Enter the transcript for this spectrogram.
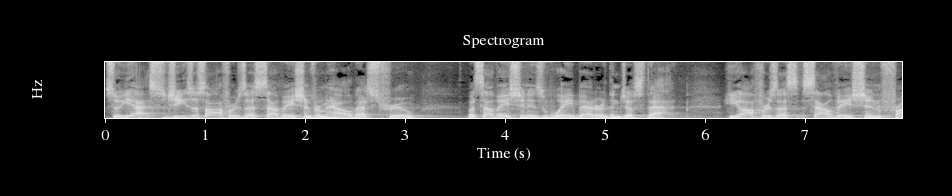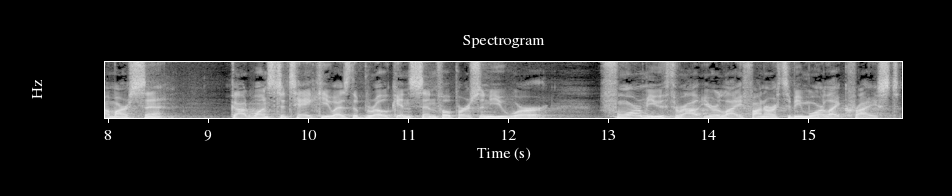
So, yes, Jesus offers us salvation from hell. That's true. But salvation is way better than just that. He offers us salvation from our sin. God wants to take you as the broken, sinful person you were, form you throughout your life on earth to be more like Christ,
